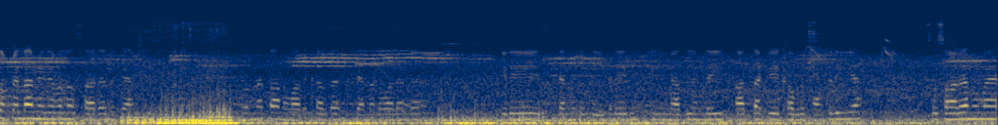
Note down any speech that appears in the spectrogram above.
ਤੋਂ ਪਹਿਲਾਂ ਮੇਰੇ ਵੱਲੋਂ ਸਾਰਿਆਂ ਨੂੰ ਜੈ ਸ਼੍ਰੀ ਔਰ ਮੈਂ ਧੰਨਵਾਦ ਕਰਦਾ ਇਸ ਚੈਨਲ ਵਾਲਿਆਂ ਦਾ, ਜਿਹੜੇ ਇਸ ਚੈਨਲ ਨੂੰ ਦੇਖ ਰਹੇ ਨੇ ਇਹ ਮਾਧਿਅਮ ਲਈ ਹੱਦ ਤੱਕ ਇਹ ਖਬਰ ਪਹੁੰਚ ਰਹੀ ਆ। ਸੋ ਸਾਰਿਆਂ ਨੂੰ ਮੈਂ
